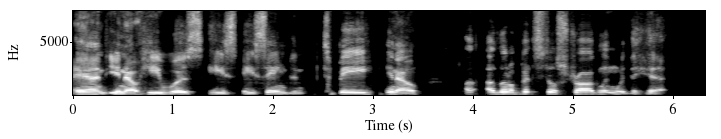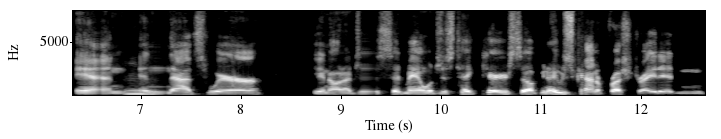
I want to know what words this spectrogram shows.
and you know, he was he's he seemed to be you know a, a little bit still struggling with the hit. and mm. and that's where you know and i just said man well just take care of yourself you know he was kind of frustrated and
